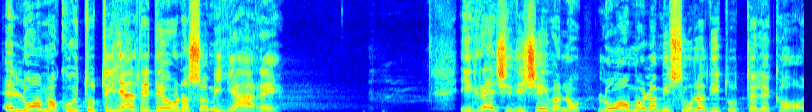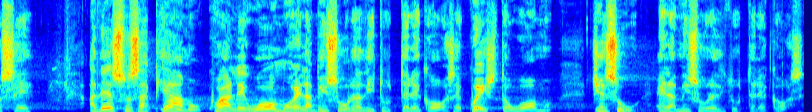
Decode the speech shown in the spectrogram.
è l'uomo a cui tutti gli altri devono somigliare. I greci dicevano l'uomo è la misura di tutte le cose. Adesso sappiamo quale uomo è la misura di tutte le cose. Questo uomo, Gesù, è la misura di tutte le cose.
